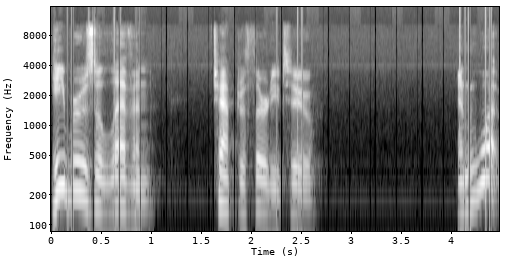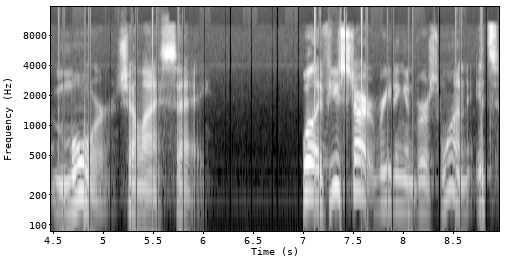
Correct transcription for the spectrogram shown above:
Hebrews 11, chapter 32. And what more shall I say? Well, if you start reading in verse 1, it's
